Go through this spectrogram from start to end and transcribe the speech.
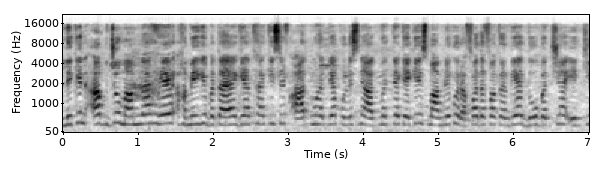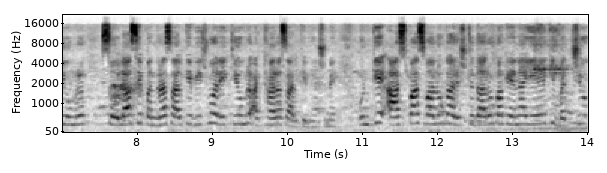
लेकिन अब जो मामला है हमें ये बताया गया था कि सिर्फ़ आत्महत्या पुलिस ने आत्महत्या कह के इस मामले को रफा दफ़ा कर दिया। दो बच्चियाँ एक की उम्र 16 से 15 साल के बीच में और एक की उम्र 18 साल के बीच में। उनके आसपास वालों का रिश्तेदारों का कहना यह है कि बच्चियों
